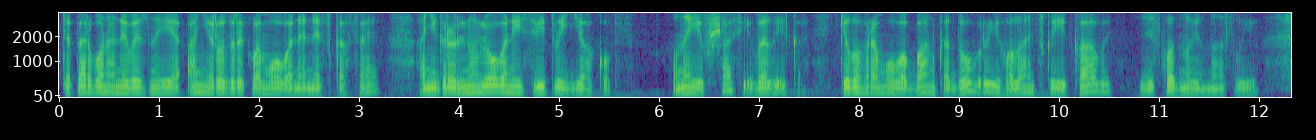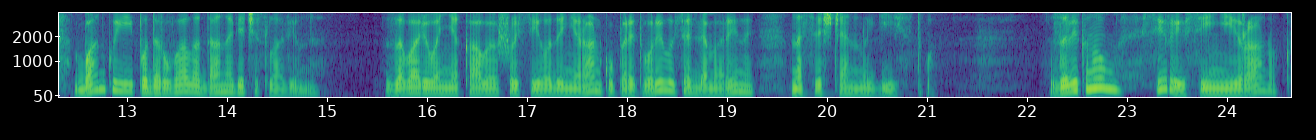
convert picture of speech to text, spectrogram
Тепер вона не визнає ані розрекламоване Нескафе, ані гранульований світлий Якобс. У неї в шафі велика кілограмова банка доброї голландської кави зі складною назвою. Банку їй подарувала Дана В'ячеславівна. Заварювання кави о 6 годині ранку перетворилося для Марини на священне дійство. За вікном сірий осінній ранок,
